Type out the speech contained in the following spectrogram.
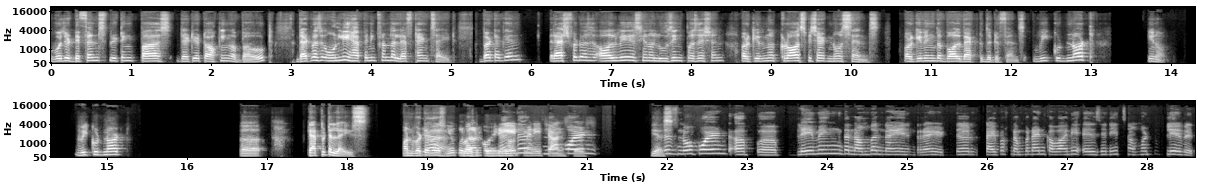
Was a defense splitting pass that you're talking about that was only happening from the left hand side. But again, Rashford was always, you know, losing possession or giving a cross which had no sense or giving the ball back to the defense. We could not, you know, we could not uh, capitalize on whatever Yeah. You could was not going create on. And there's many no chances. point Yes. there's no point uh, uh, blaming the number nine, right? The type of number nine Cavani is he needs someone to play with.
